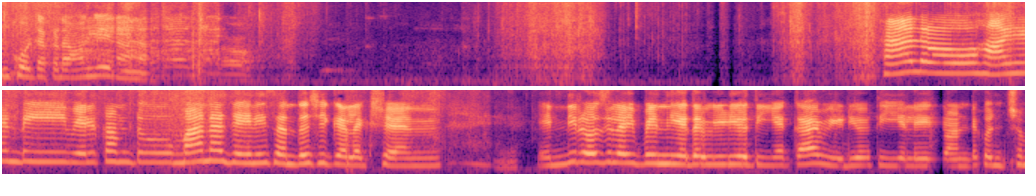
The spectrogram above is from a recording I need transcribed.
ఇంకోటి అక్కడ ఆన్ చేయనా హలో హాయ్ అండి. వెల్కమ్ టు మన జైని సంతోషి కలెక్షన్. ఎన్ని రోజులు అయిపోయింది ఏదో వీడియో తీయక? వీడియో తీయలేదు అంటే కొంచెం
